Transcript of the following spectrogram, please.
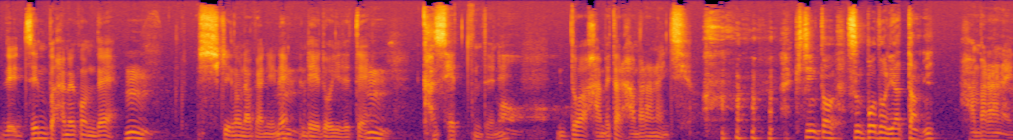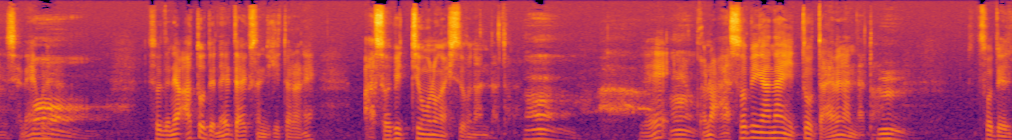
で全部はめ込んでうん。敷の中にね、レールを入れて、ん。完成って言うんでね。ドアはめたらはまらないんですよ。きちんと寸法通りやったのに？はまらないんですよねこれ。あそれでね後でね大工さんに聞いたらね遊びっていうものが必要なんだと。あねこの遊びがないとダメなんだと、うん。それで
